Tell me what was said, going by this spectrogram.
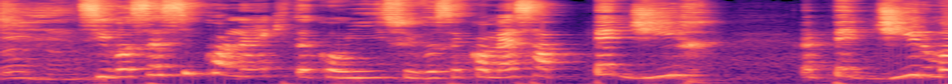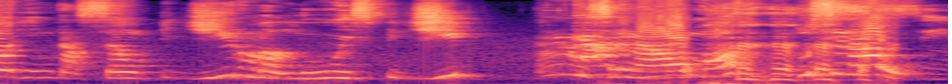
Uhum. Se você se conecta com isso e você começa a pedir, a pedir uma orientação, pedir uma luz, pedir Um sinal. um sinal. Sim.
